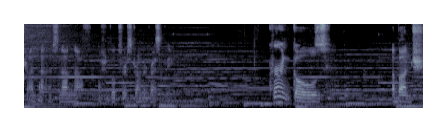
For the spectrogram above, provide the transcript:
Tried that, it's not enough. I should look for a stronger recipe. Current goals. A bunch.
